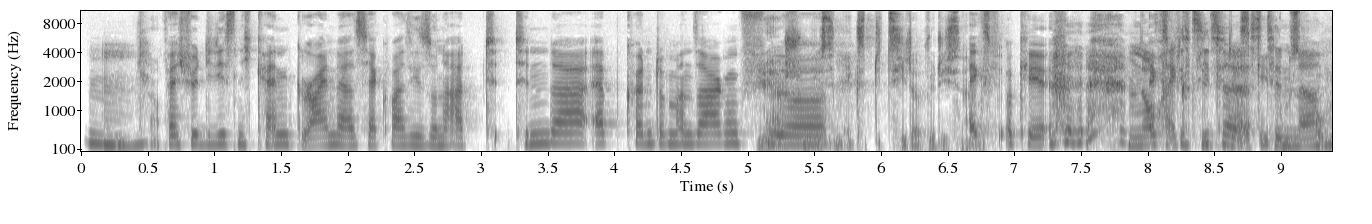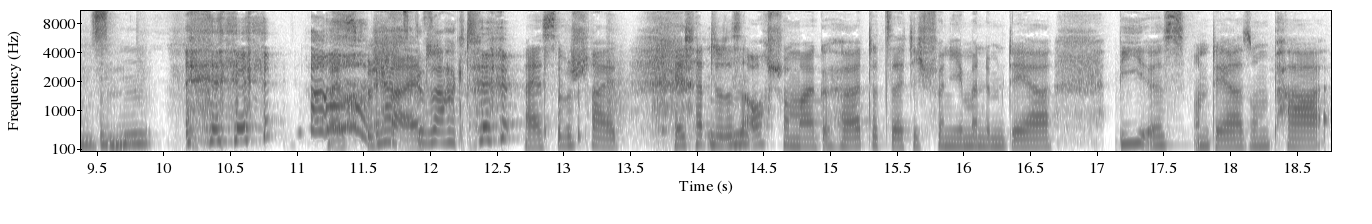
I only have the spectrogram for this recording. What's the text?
Mhm. Ja. Vielleicht für die, die es nicht kennen, Grinder ist ja quasi so eine Art Tinder-App, könnte man sagen. Für ja, schon ein bisschen expliziter, würde ich sagen. Ex okay. Noch expliziter, als Tinder. Mhm. Weißt du Bescheid. gesagt. Weißt du Bescheid. Ja, ich hatte mhm. das auch schon mal gehört, tatsächlich von jemandem, der bi ist und der so ein paar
